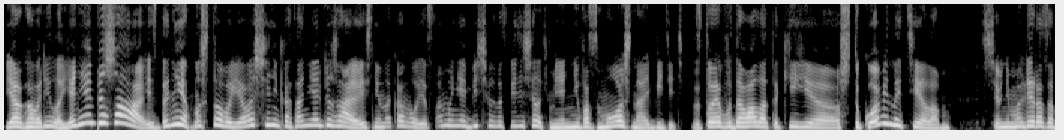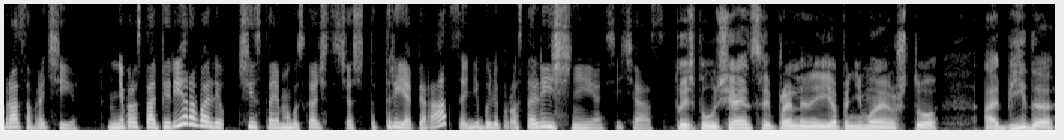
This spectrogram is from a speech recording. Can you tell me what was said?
Я говорила, я не обижаюсь, да нет, ну что вы, я вообще никогда не обижаюсь ни на кого, я самый необидчивый обидчивый на свете человек. Меня невозможно обидеть. Зато я выдавала такие штуковины телом, с чем не могли разобраться врачи. Меня просто оперировали. Чисто я могу сказать, что сейчас что три операции, они были просто лишние сейчас. То есть получается, и правильно ли я понимаю, что обида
